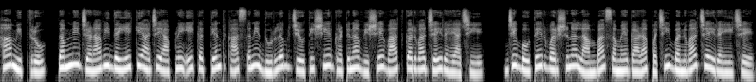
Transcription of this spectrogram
હા મિત્રો, તમને જણાવી દઈએ કે આજે આપણે એક અત્યંત ખાસ અને દુર્લભ જ્યોતિષીય ઘટના વિશે વાત કરવા જઈ રહ્યા છીએ, જે બોતેર વર્ષના લાંબા સમયગાળા પછી બનવા જઈ રહી છે.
